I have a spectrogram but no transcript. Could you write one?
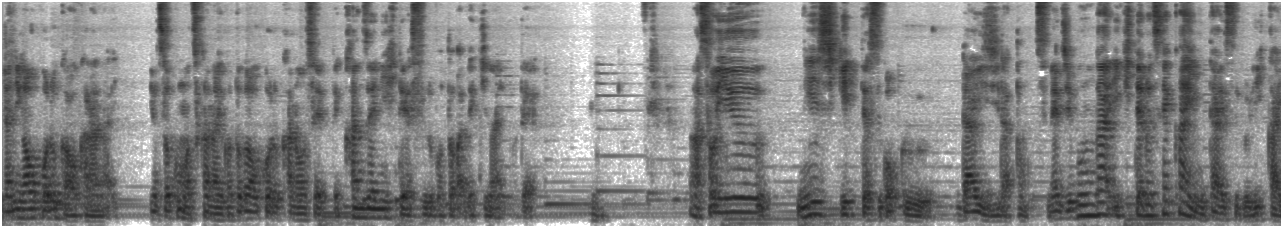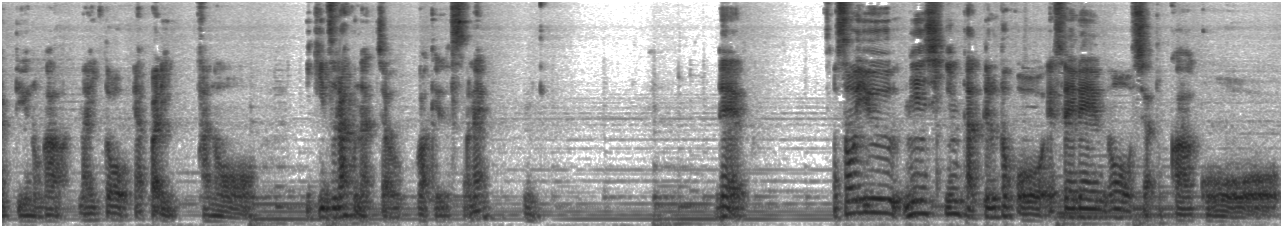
何が起こるかわからない。予測もつかないことが起こる可能性って完全に否定することができないので、うん、そういう認識ってすごく大事だと思うんですね。自分が生きてる世界に対する理解っていうのがないと、やっぱり、あの、生きづらくなっちゃうわけですよね。うん、で、そういう認識に立ってると、こう、SLA の者とか、こ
